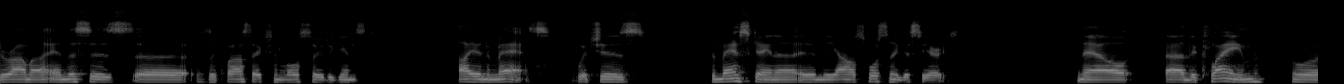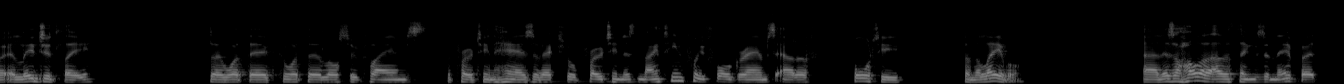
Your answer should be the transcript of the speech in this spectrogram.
drama, and this is, uh, this is a class action lawsuit against Iron Mass, which is the mass gainer in the Arnold Schwarzenegger series. Now, uh, the claim, or allegedly, so what the what the lawsuit claims the protein has of actual protein is 19.4 grams out of 40 on the label. Uh, there's a whole lot of other things in there, but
